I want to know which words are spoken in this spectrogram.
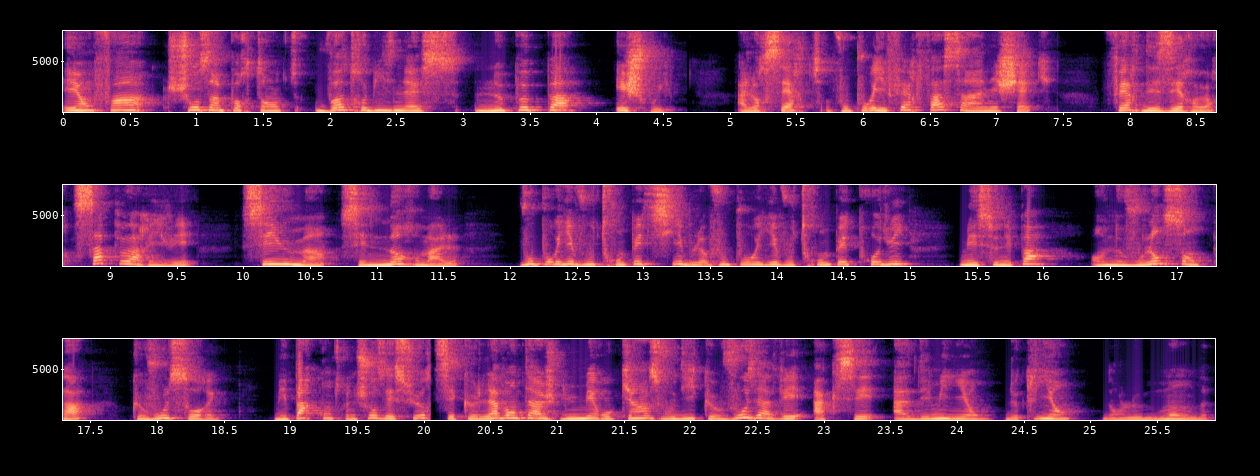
Et enfin, chose importante, votre business ne peut pas échouer. Alors certes, vous pourriez faire face à un échec, faire des erreurs, ça peut arriver, c'est humain, c'est normal. Vous pourriez vous tromper de cible, vous pourriez vous tromper de produit, mais ce n'est pas en ne vous lançant pas que vous le saurez. Mais par contre, une chose est sûre, c'est que l'avantage numéro 15 vous dit que vous avez accès à des millions de clients dans le monde.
